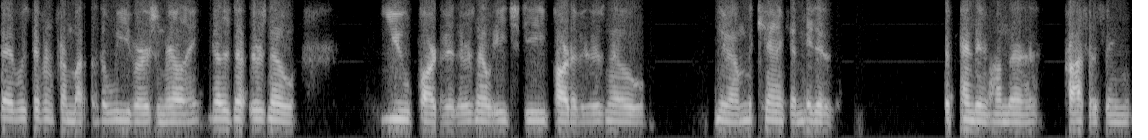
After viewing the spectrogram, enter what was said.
that was different from uh, the Wii version. Really, you know, there's no there's no U part of it. There was no HD part of it. There's no you know mechanic that made it dependent on the processing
